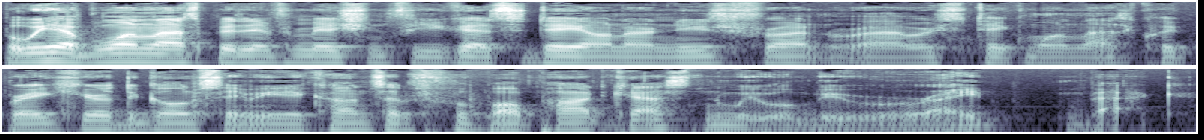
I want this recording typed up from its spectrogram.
But we have one last bit of information for you guys today on our news front. Uh, we're going to take one last quick break here at the Golden State Media Concepts Football Podcast, and we will be right back.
